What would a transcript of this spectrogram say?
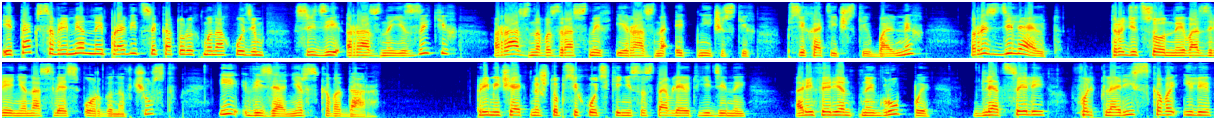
Итак, современные провидцы, которых мы находим среди разноязыких, разновозрастных и разноэтнических психотических больных, разделяют традиционные воззрения на связь органов чувств и визионерского дара. Примечательно, что психотики не составляют единой референтной группы для целей фольклористского или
